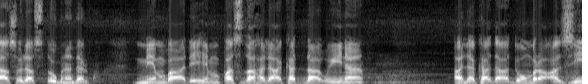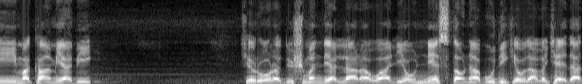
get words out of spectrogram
تاسو له ستوګنه درکو من بعدهم پس د هلاکت د هغوی نه هلکه دا دومره عظیمه کامیابي چې روره دشمن دی الله راوالي او نیست او نابودي کې او د هغه جایداد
